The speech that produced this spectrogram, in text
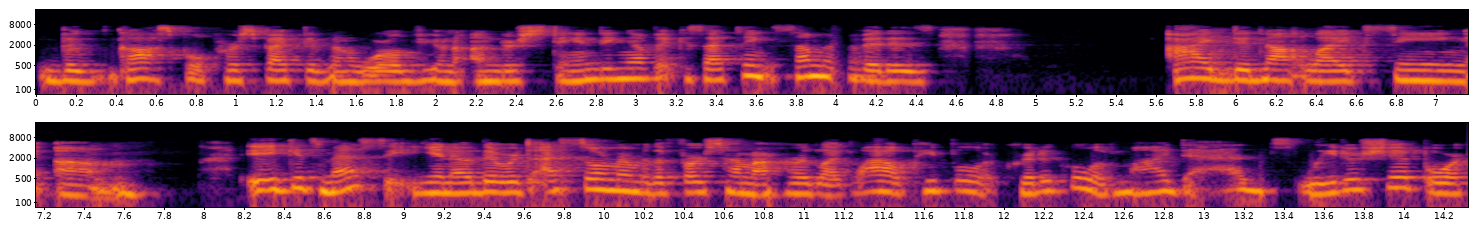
the gospel perspective and worldview and understanding of it. Because I think some of it is I did not like seeing. Um, it gets messy, you know. There were. I still remember the first time I heard like, "Wow, people are critical of my dad's leadership," or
